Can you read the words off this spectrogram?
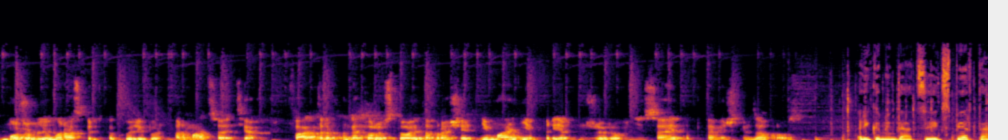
Можем ли мы раскрыть какую-либо информацию о тех факторах, на которые стоит обращать внимание при ранжировании сайта по коммерческим запросам? Рекомендации эксперта.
